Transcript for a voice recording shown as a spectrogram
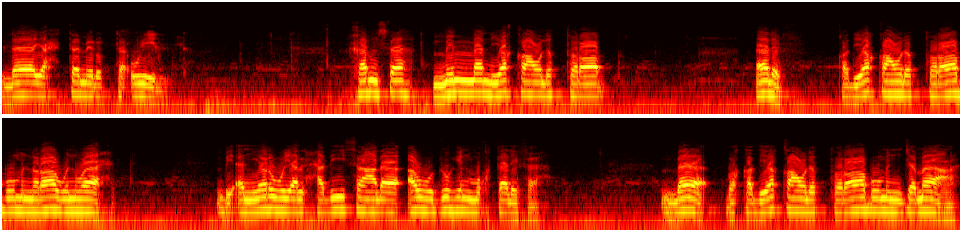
لا يحتمل التأويل. خمسة ممن يقع الاضطراب. ألف قد يقع الاضطراب من راو واحد بأن يروي الحديث على أوجه مختلفة. باء وقد يقع الاضطراب من جماعة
